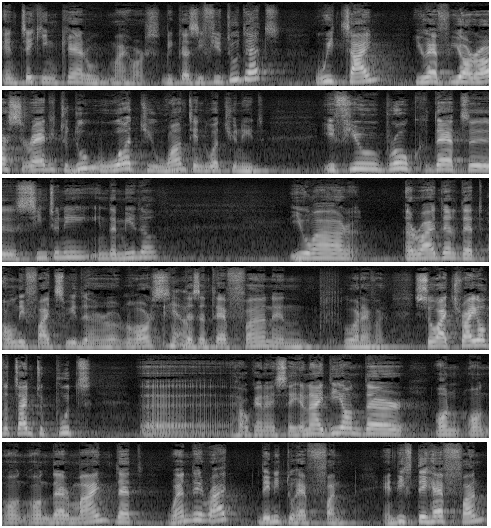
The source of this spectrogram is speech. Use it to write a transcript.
and taking care of my horse. Because if you do that, with time, you have your horse ready to do what you want and what you need. If you broke that uh, symphony in the middle, you are a rider that only fights with her own horse, Yeah. doesn't have fun and whatever. So I try all the time to put, uh, how can I say, an idea on their on, on, on, on their mind that when they ride, they need to have fun. And if they have fun,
